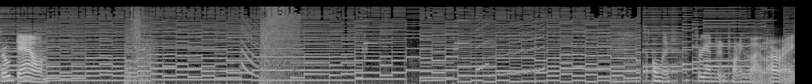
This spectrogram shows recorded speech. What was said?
Go down. Only 325, alright.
